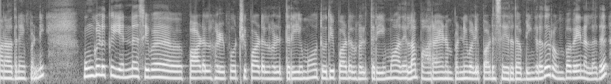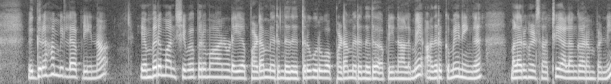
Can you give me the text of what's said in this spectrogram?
ஆராதனை பண்ணி உங்களுக்கு என்ன சிவ பாடல்கள் போற்றி பாடல்கள் தெரியுமோ துதி பாடல்கள் தெரியுமோ அதெல்லாம் பாராயணம் பண்ணி வழிபாடு செய்கிறது அப்படிங்கிறது ரொம்பவே நல்லது. விக்கிரகம் இல்லை அப்படின்னா எம்பெருமான் சிவபெருமானுடைய படம் இருந்தது திருவுருவ படம் இருந்தது அப்படின்னாலுமே அதற்குமே நீங்கள் மலர்கள் சாற்றி அலங்காரம் பண்ணி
